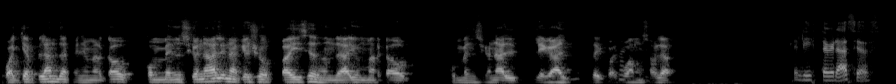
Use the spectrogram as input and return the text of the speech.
cualquier planta en el mercado convencional en aquellos países donde hay un mercado convencional legal del cual podamos Ok. hablar. Qué listo, gracias.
